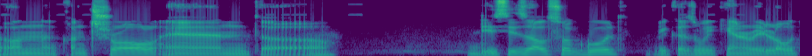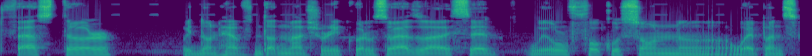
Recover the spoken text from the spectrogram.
on control and uh, this is also good because we can reload faster. We don't have that much recoil. So as i said we'll focus on uh, weapons.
